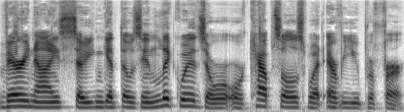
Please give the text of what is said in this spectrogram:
very nice. So you can get those in liquids or, or capsules, whatever you prefer.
